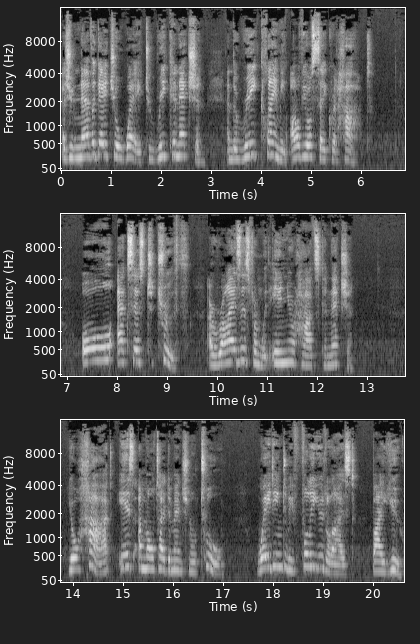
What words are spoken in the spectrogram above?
as you navigate your way to reconnection and the reclaiming of your sacred heart. All access to truth arises from within your heart's connection. Your heart is a multidimensional tool waiting to be fully utilized by you.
